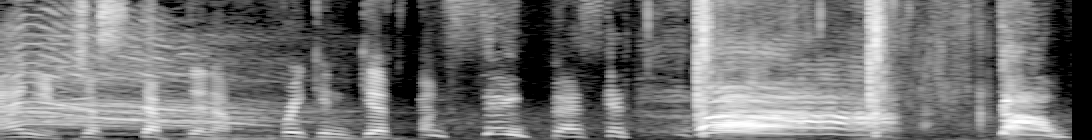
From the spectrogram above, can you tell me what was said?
And you just stepped in a freaking gift and Saint Biscuit. Ah! Go!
